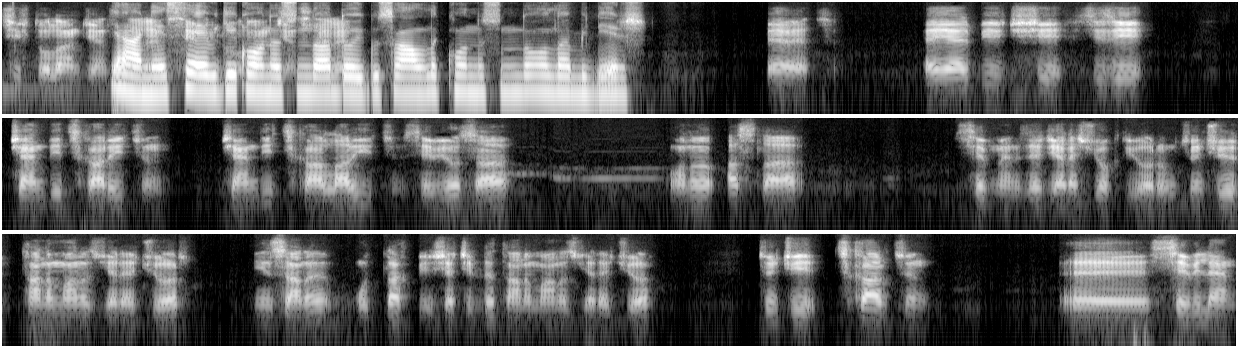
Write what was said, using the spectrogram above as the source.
çift olan gençlere, Yani sevgi olan konusunda, gençlere- duygusallık konusunda olabilir. Evet. Eğer bir kişi sizi kendi çıkarı için, kendi çıkarları için seviyorsa onu asla sevmenize gerek yok diyorum. Çünkü tanımanız gerekiyor. İnsanı mutlak bir şekilde tanımanız gerekiyor. Çünkü çıkar için eee, sevilen,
